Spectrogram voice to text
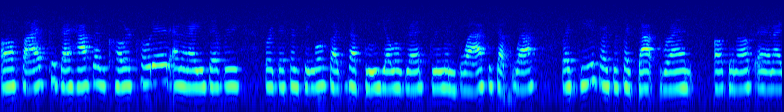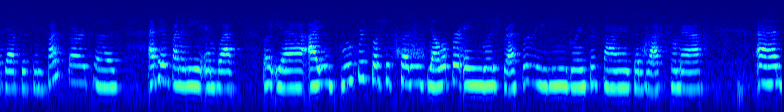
uh, five because I have them color coded and then I use every for a different single. So I just have blue, yellow, red, green, and black. Except black. Like these are just like that brand up and up. And I grabbed this one five star because I couldn't find any in black. But yeah, I use blue for social studies, yellow for English, red for reading, green for science, and black for math. And,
